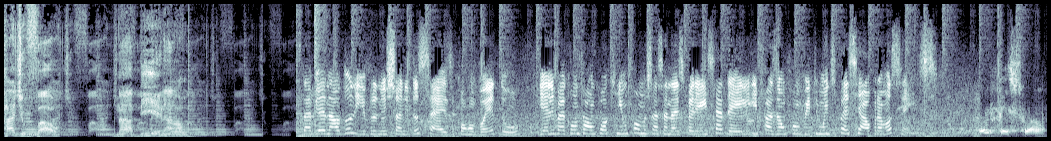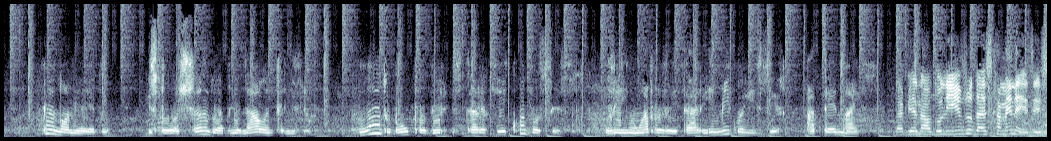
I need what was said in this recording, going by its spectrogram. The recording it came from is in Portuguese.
Rádio FAL, na Bienal. Da Bienal do Livro, no stand do SESI, com o Robô Edu. E ele vai contar um pouquinho como está sendo a experiência dele e fazer um convite muito especial para vocês. Oi, pessoal. Meu nome é Edu. Estou achando a Bienal incrível. Muito bom poder estar aqui com vocês. Venham aproveitar e me conhecer. Até mais. Da Bienal do Livro, das Menezes.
